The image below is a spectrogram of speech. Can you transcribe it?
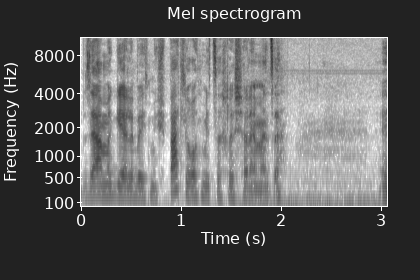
זה היה מגיע לבית משפט, לראות מי צריך לשלם את זה. אה,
